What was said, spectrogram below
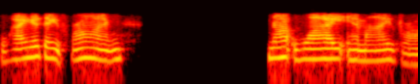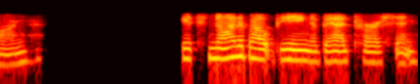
Why are they wrong? Not why am I wrong? It's not about being a bad person.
